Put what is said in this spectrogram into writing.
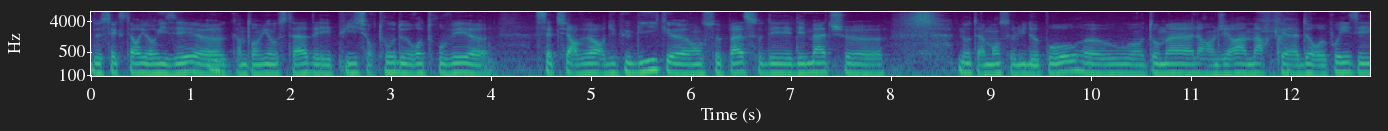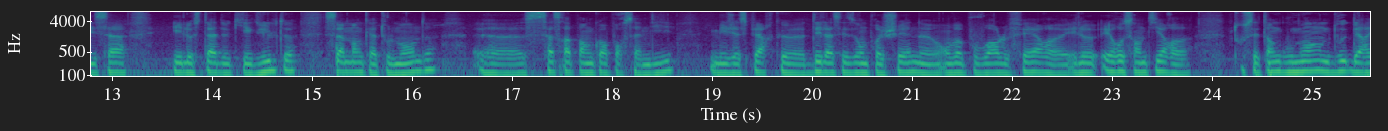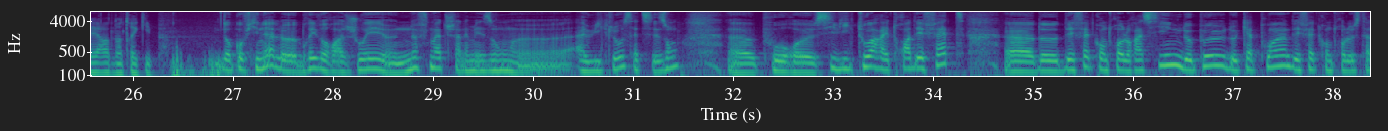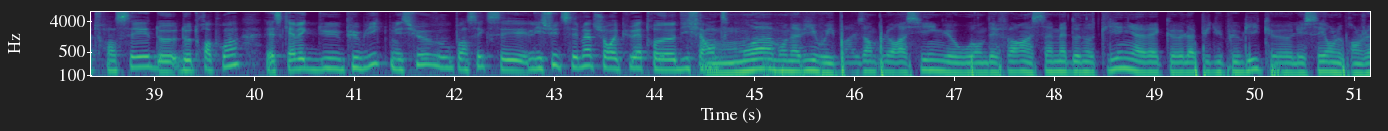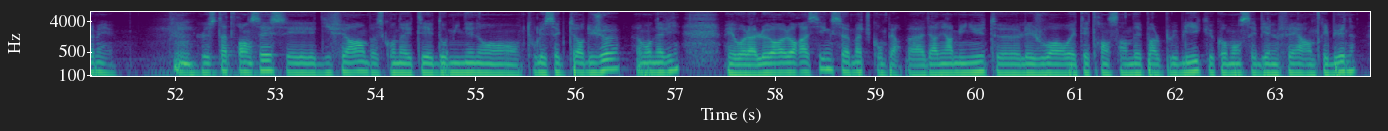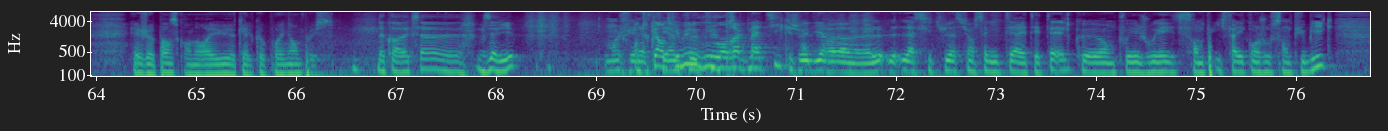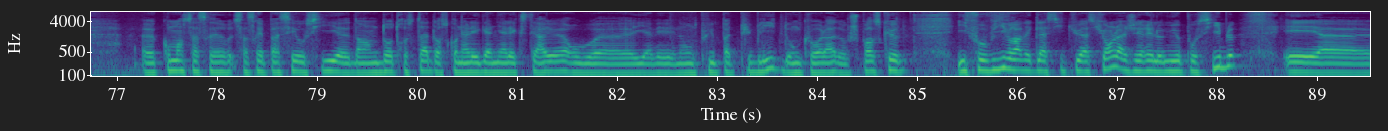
de s'extérioriser euh, mm. quand on vient au stade et puis surtout de retrouver cette ferveur du public. on se passe des, des matchs, notamment celui de Pau, où Thomas Larangera marque à deux reprises et ça et le stade qui exulte. Ça manque à tout le monde. Euh, ça ne sera pas encore pour samedi, mais j'espère que dès la saison prochaine, on va pouvoir le faire euh, et, ressentir euh, tout cet engouement derrière notre équipe. Donc au final, Brive aura joué 9 euh, matchs à la maison à huis clos cette saison pour 6 victoires et 3 défaites. Défaites contre le Racing, de peu, de 4 points, défaites contre le Stade français, de, de 3 points. Est-ce qu'avec du public, messieurs, vous pensez que c'est l'issue de ces matchs aurait pu être différente Moi, à mon avis, oui. Par exemple, le Racing, où on défend à 5 mètres de notre ligne, avec l'appui du public, l'essai, on le prend jamais. Hmm. Le stade français, c'est différent parce qu'on a été dominé dans tous les secteurs du jeu, à mon avis. Mais voilà, le, Racing, c'est un match qu'on perd pas. À la dernière minute, euh, les joueurs ont été transcendés par le public, comme on sait bien le faire en tribune. Et je pense qu'on aurait eu quelques points en plus. D'accord avec ça, euh, Xavier? Moi, je vais en rester tout cas, en tribune, un peu plus pragmatique. Je veux dire, euh, la situation sanitaire était telle qu'on pouvait jouer sans, il fallait qu'on joue sans public. Comment ça serait, passé aussi dans d'autres stades lorsqu'on allait gagner à l'extérieur où il y avait non plus pas de public. Donc voilà, donc je pense que il faut vivre avec la situation, la gérer le mieux possible et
